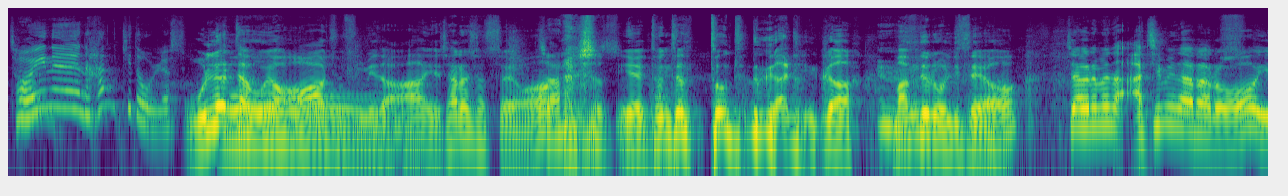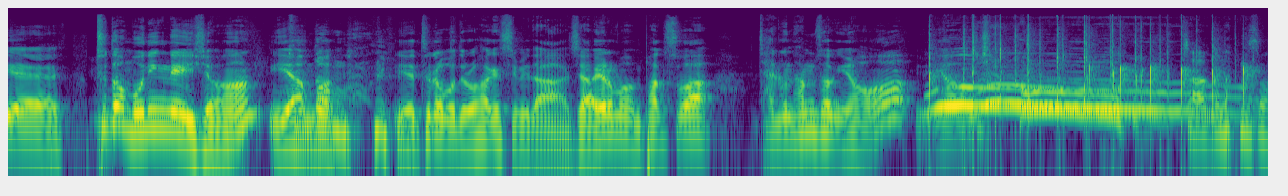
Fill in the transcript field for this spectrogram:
저희는 한키더 올렸습니다 올렸다고요. 오. 아 좋습니다. 예, 잘하셨어요. 잘하셨어요. 예, 돈, 드- 돈 드는 거 아니니까 마음대로 올리세요. 자 그러면 아침의 나라로 예 투더 모닝 네이션 예 한번 예 들어보도록 하겠습니다. 자 여러분 박수와 작은 함성이요. 야. 작은 함성.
